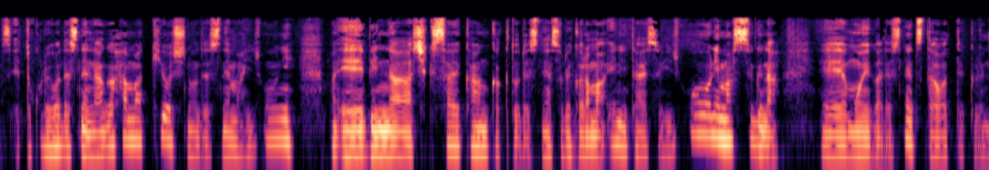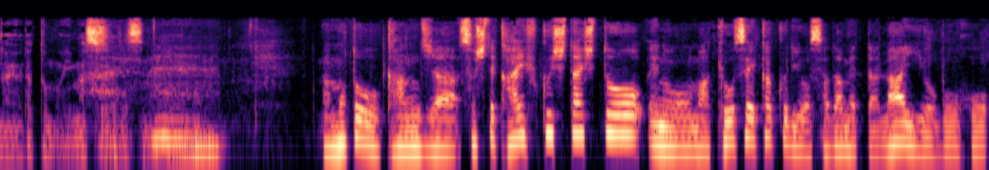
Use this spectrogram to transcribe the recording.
ます。えっと、これはですね、長浜清のですね、まあ、非常に、まあ、鋭敏な色彩感覚とですね、それからまあ、絵に対する非常にまっすぐな、えー、思いがですね、伝わってくる内容だと思います。そうですね。まあ、元患者、そして回復した人への、まあ、強制隔離を定めた来予防法、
